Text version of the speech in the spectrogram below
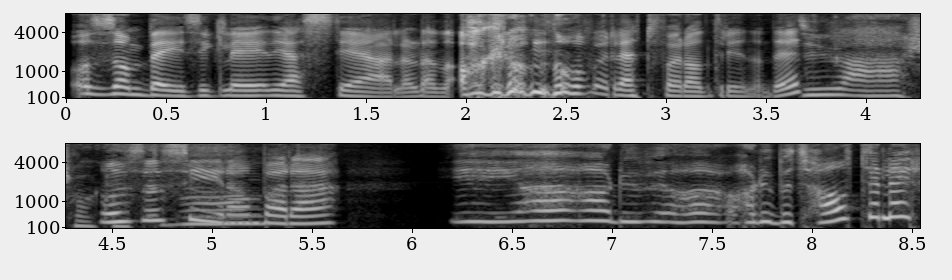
Og så sånn basically, jeg stjeler den akkurat nå, rett foran trynet ditt. Du er så Og så sier han bare Ja, har du, har, du betalt, eller?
